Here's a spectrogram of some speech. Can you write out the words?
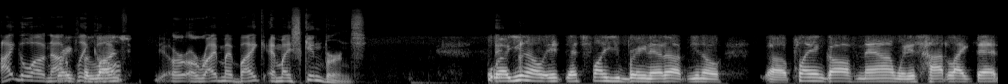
I go out now Break to play golf or, or ride my bike, and my skin burns. Well, you know, it, that's funny you bring that up. You know, uh, playing golf now when it's hot like that,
